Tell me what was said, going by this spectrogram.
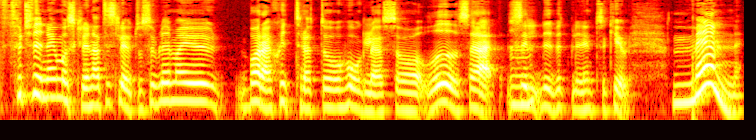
förtvinar ju musklerna till slut och så blir man ju bara skittrött och håglös och uh, så här. Så livet blir inte så kul. Men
